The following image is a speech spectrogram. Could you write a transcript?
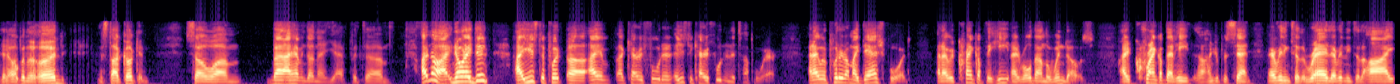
You know, open the hood and start cooking. So, um, but I haven't done that yet. But um, I know, I you know what I did. I used to put, uh, I, I carry food. In, I used to carry food in a Tupperware, and I would put it on my dashboard. and I would crank up the heat and I'd roll down the windows. I'd crank up that heat 100%, everything to the red, everything to the high,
